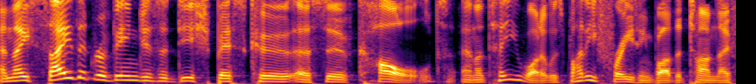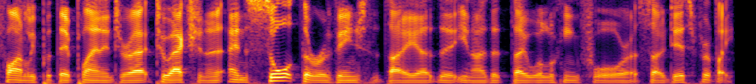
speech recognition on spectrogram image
And they say that revenge is a dish best cur- uh, served cold. And I'll tell you what, it was bloody freezing by the time they finally put their plan into to action and, and sought the revenge that they, uh, the, you know, that they were looking for uh, so desperately.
